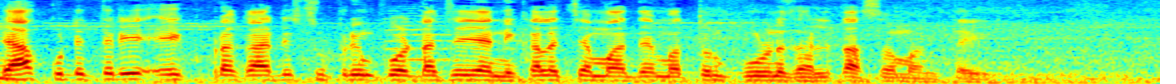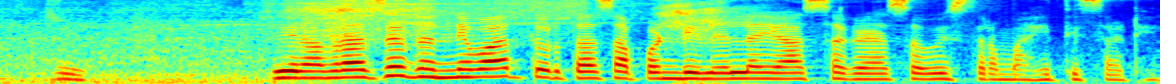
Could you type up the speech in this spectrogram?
त्या कुठेतरी एक प्रकारे सुप्रीम कोर्टाच्या या निकालाच्या माध्यमातून पूर्ण झाल्यात असं म्हणता येईल. जी. जी रामराजे धन्यवाद तुर्तास आपण दिलेल्या या सगळ्या सविस्तर माहितीसाठी.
